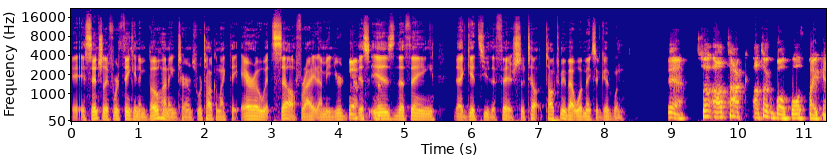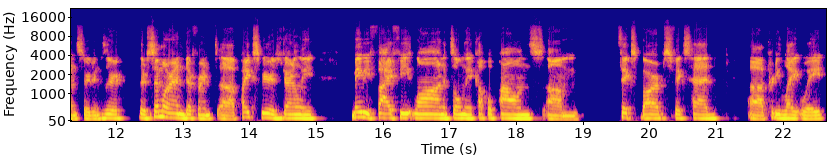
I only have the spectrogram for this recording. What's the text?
essentially if we're thinking in bow hunting terms we're talking like the arrow itself right i mean you're Yeah, this is the thing that gets you the fish so tell talk to me about what makes a good one Yeah. So I'll talk. I'll talk about both pike and sturgeon because they're they're similar and different. Uh, pike spear is generally maybe five feet long. It's only a couple pounds. Um, fixed barbs, fixed head, uh, pretty lightweight.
